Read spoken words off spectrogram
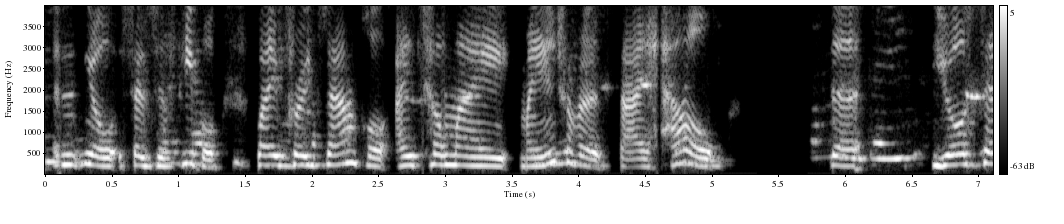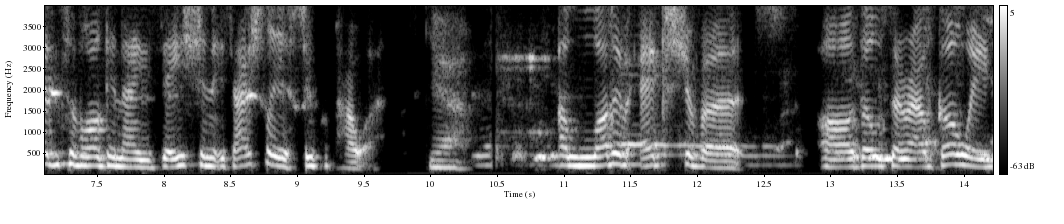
and you know sensitive people. Like for example, I tell my my introverts that I help that your sense of organization is actually a superpower. Yeah. A lot of extroverts are those that are outgoing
